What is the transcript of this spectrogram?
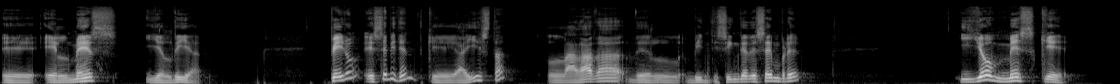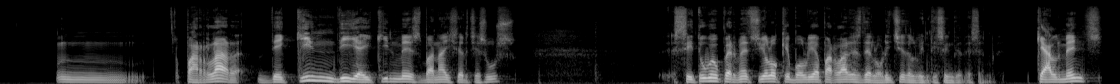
eh, el mes i el dia. Però és evident que ahí està, la dada del 25 de desembre, i jo més que mm, parlar de quin dia i quin mes va néixer Jesús, si tu m'ho permets, jo el que volia parlar és de l'origen del 25 de desembre. Que almenys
